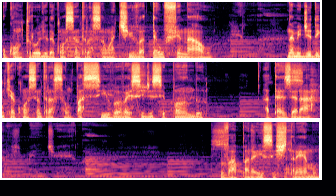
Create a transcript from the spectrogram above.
o controle da concentração ativa até o final, na medida em que a concentração passiva vai se dissipando até zerar. Vá para esse extremo.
